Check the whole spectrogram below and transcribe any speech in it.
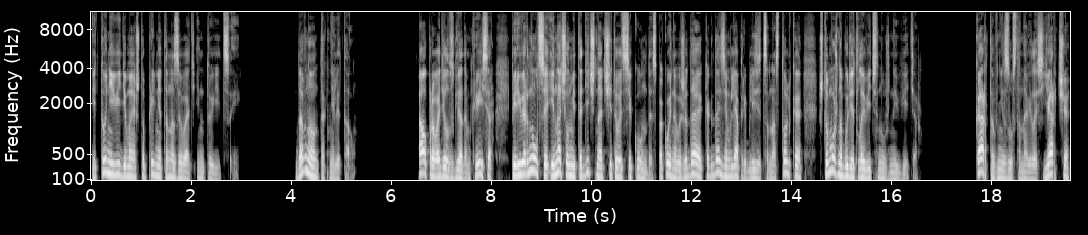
и то невидимое, что принято называть интуицией. Давно он так не летал. Ал проводил взглядом крейсер, перевернулся и начал методично отсчитывать секунды, спокойно выжидая, когда Земля приблизится настолько, что можно будет ловить нужный ветер. Карта внизу становилась ярче,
